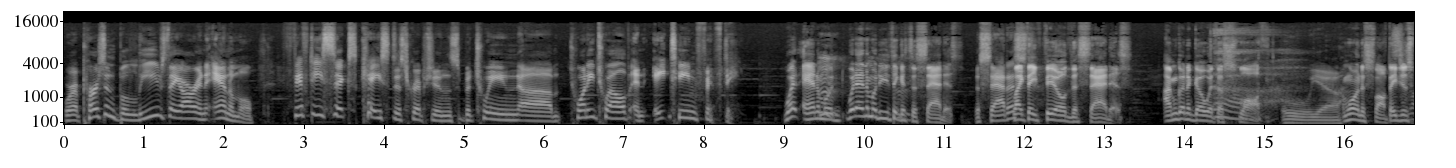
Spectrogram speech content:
where a person believes they are an animal. 56 case descriptions between um, 2012 and 1850. What animal? What animal do you think is the saddest? The saddest? Like they feel the saddest. I'm gonna go with a sloth. Oh yeah. I'm going to sloth. They just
